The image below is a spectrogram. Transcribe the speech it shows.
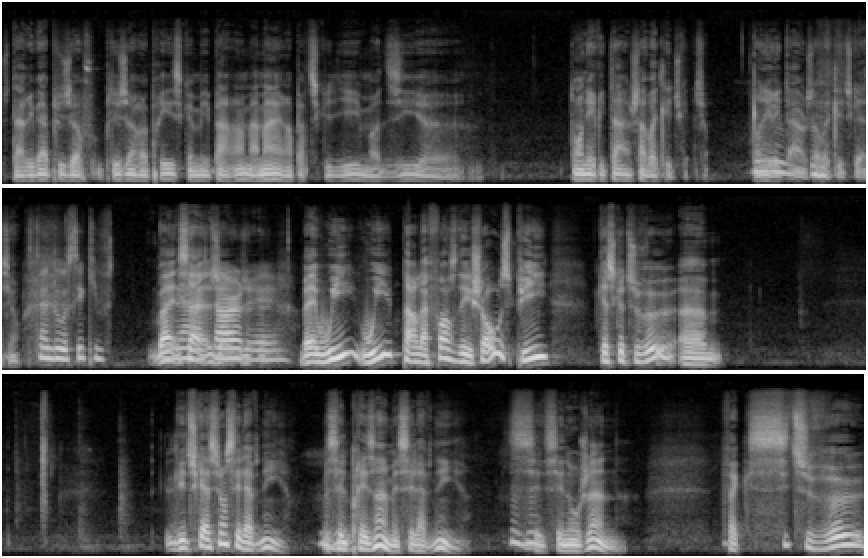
c'est arrivé à plusieurs, plusieurs reprises que mes parents, ma mère en particulier, m'a dit euh, Ton héritage, ça va être l'éducation. Ton héritage, ça va être l'éducation. C'est un dossier qui vous Ben, ça- je- Ben oui, oui, par la force des choses. Puis, qu'est-ce que tu veux? Euh, L'éducation, c'est l'avenir. Mais C'est le présent, mais c'est l'avenir. C'est- C'est nos jeunes. Fait que si tu veux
